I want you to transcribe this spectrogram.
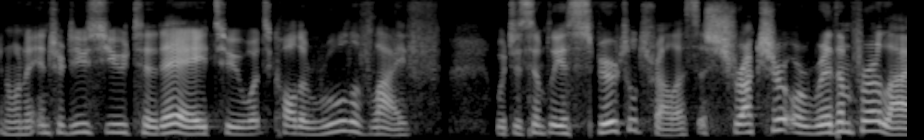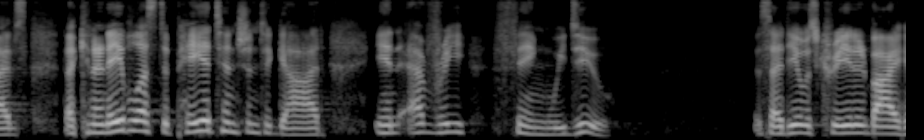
And I want to introduce you today to what's called a rule of life, which is simply a spiritual trellis, a structure or rhythm for our lives that can enable us to pay attention to God in everything we do. This idea was created by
